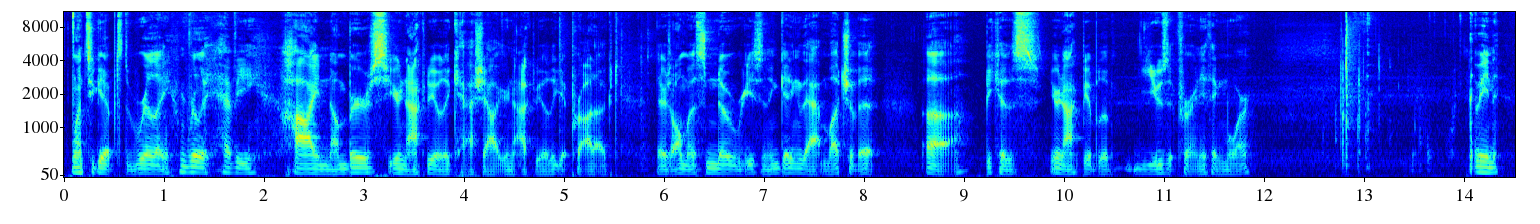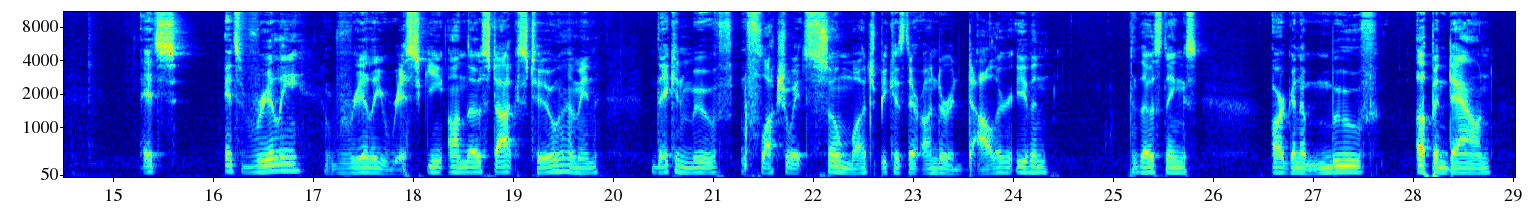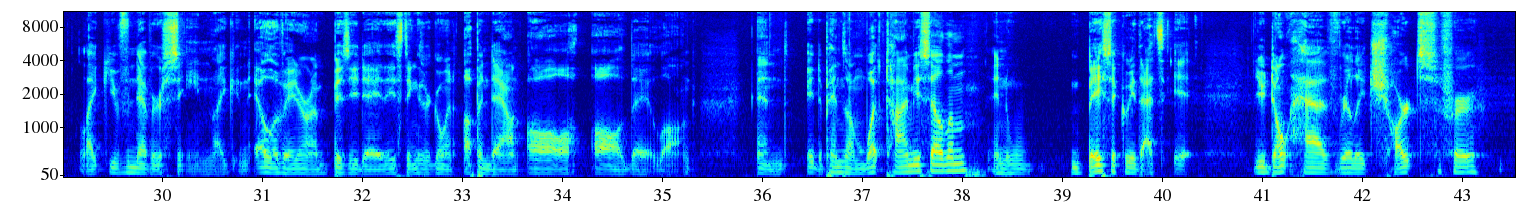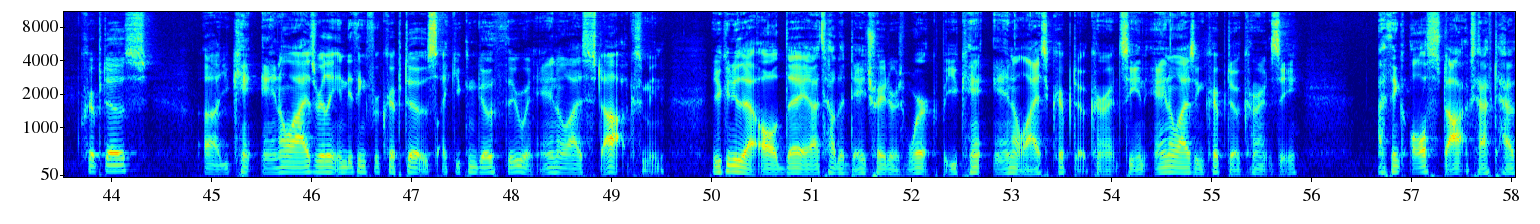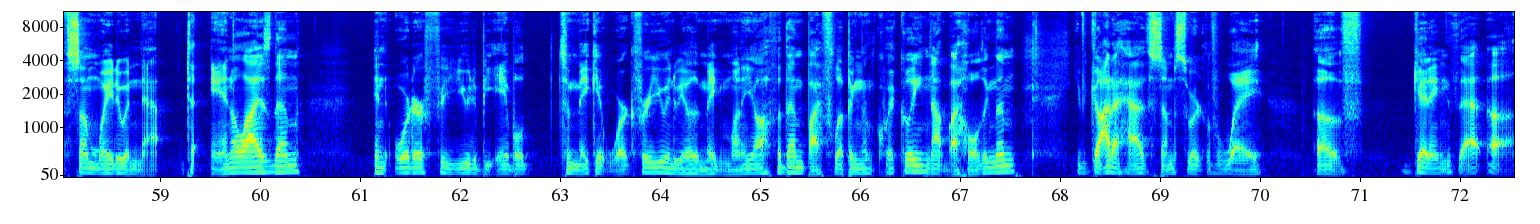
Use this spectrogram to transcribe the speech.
once you get up to the really, really heavy, high numbers, you're not going to be able to cash out. You're not going to be able to get product. There's almost no reason in getting that much of it uh, because you're not going to be able to use it for anything more. I mean, it's it's really, really risky on those stocks too. I mean, they can move and fluctuate so much because they're under a dollar even. Those things are going to move up and down like you've never seen. Like an elevator on a busy day, these things are going up and down all all day long. And it depends on what time you sell them and basically that's it. You don't have really charts for cryptos. Uh, you can't analyze really anything for cryptos. Like you can go through and analyze stocks. I mean, you can do that all day. That's how the day traders work. But you can't analyze cryptocurrency. And analyzing cryptocurrency I think all stocks have to have some way to ana- to analyze them in order for you to be able to make it work for you and to be able to make money off of them by flipping them quickly, not by holding them. You've got to have some sort of way of getting that uh,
